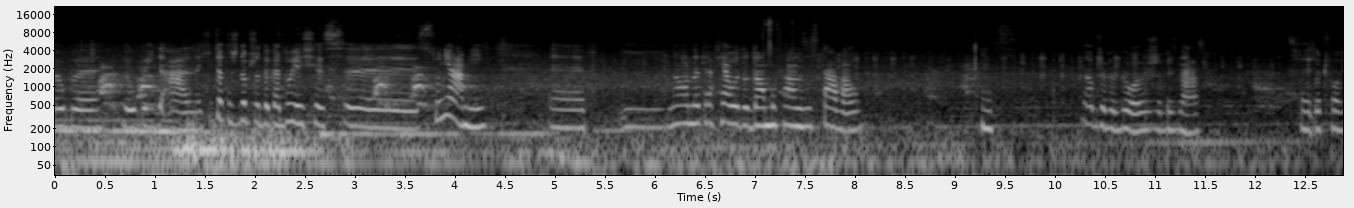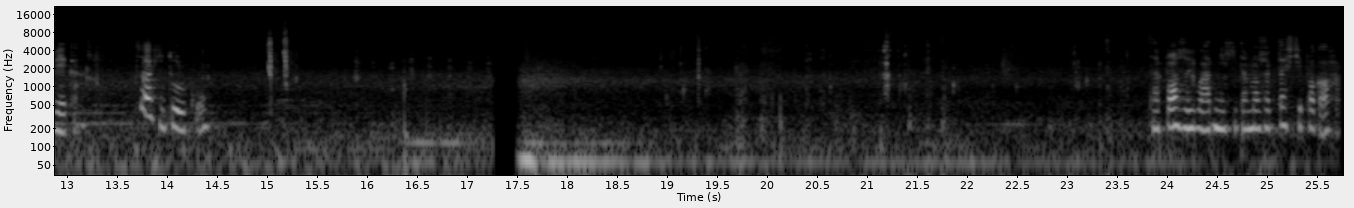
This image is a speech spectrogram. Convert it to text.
Byłby, byłby idealny. Hito też dobrze dogaduje się z, z suniami. I no, one trafiały do domów, a on zostawał. Więc dobrze by było już, żeby znalazł swojego człowieka. Co, Hitulku? Zapozuj ładnie, Hito, może ktoś Cię pokocha.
